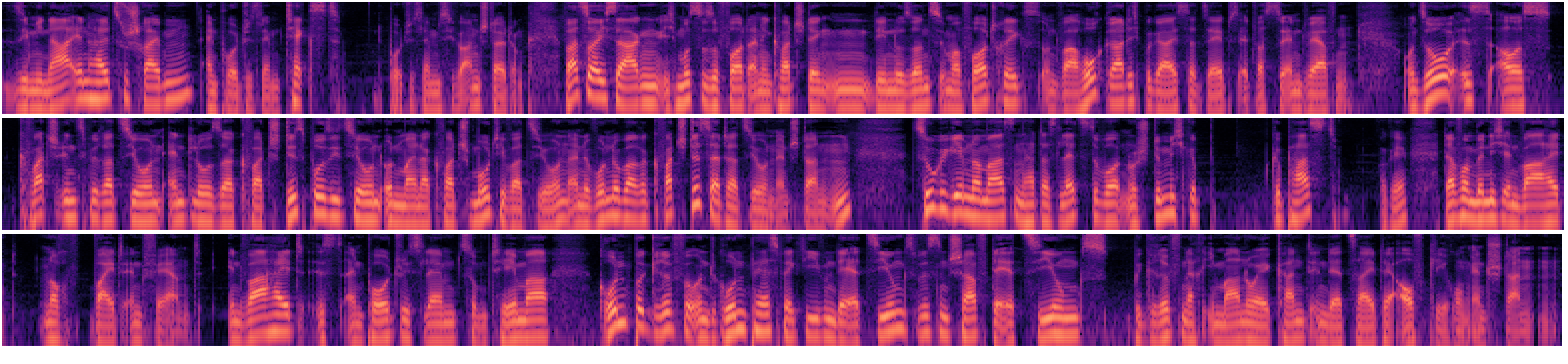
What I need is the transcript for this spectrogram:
Seminarinhalt zu schreiben. Ein Poetry Slam Text. Poetry Slam ist die Veranstaltung. Was soll ich sagen? Ich musste sofort an den Quatsch denken, den du sonst immer vorträgst und war hochgradig begeistert, selbst etwas zu entwerfen. Und so ist aus Quatsch-Inspiration, endloser Quatsch-Disposition und meiner Quatsch-Motivation eine wunderbare Quatsch-Dissertation entstanden. Zugegebenermaßen hat das letzte Wort nur stimmig gep gepasst. Okay. Davon bin ich in Wahrheit noch weit entfernt. In Wahrheit ist ein Poetry Slam zum Thema Grundbegriffe und Grundperspektiven der Erziehungswissenschaft, der Erziehungsbegriff nach Immanuel Kant in der Zeit der Aufklärung entstanden.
